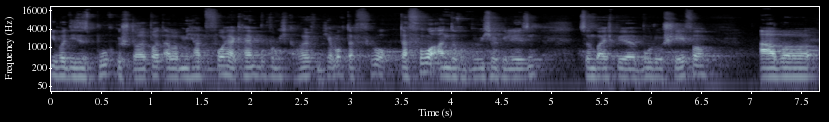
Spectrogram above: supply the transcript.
über dieses Buch gestolpert, aber mir hat vorher kein Buch wirklich geholfen. Ich habe auch davor, davor andere Bücher gelesen, zum Beispiel Bodo Schäfer, aber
